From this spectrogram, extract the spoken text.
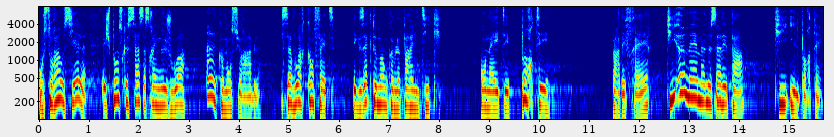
On le saura au ciel et je pense que ça, ça sera une joie incommensurable. Savoir qu'en fait, exactement comme le paralytique, on a été porté par des frères qui eux-mêmes ne savaient pas qui ils portaient.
